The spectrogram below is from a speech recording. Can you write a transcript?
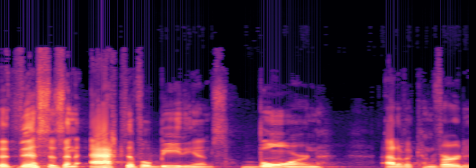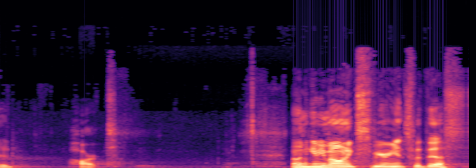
that this is an act of obedience born out of a converted heart. Now, let me give you my own experience with this,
